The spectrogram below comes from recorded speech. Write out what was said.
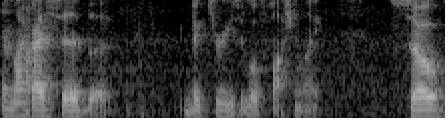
And like I said, the Victory is a little flashing light. So,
